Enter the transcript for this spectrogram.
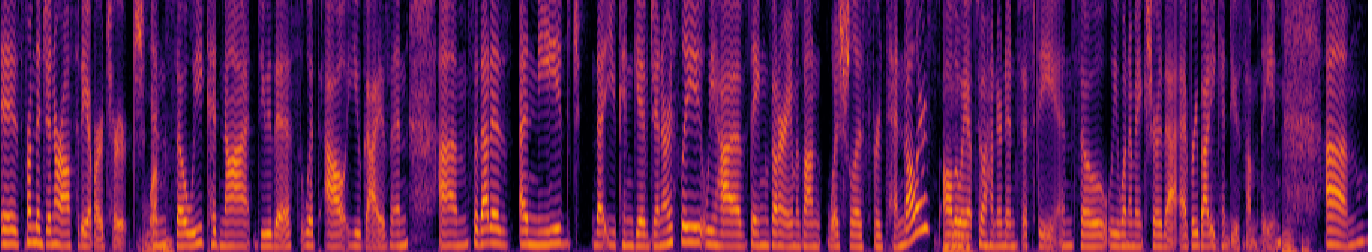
is from the generosity of our church. Wow. And so we could not do this without you guys. And um, so that is a need that you can give generously. We have things on our Amazon wish list for $10 all the way mm. up to 150 And so we want to make sure that everybody can do something. Mm-hmm. Um,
